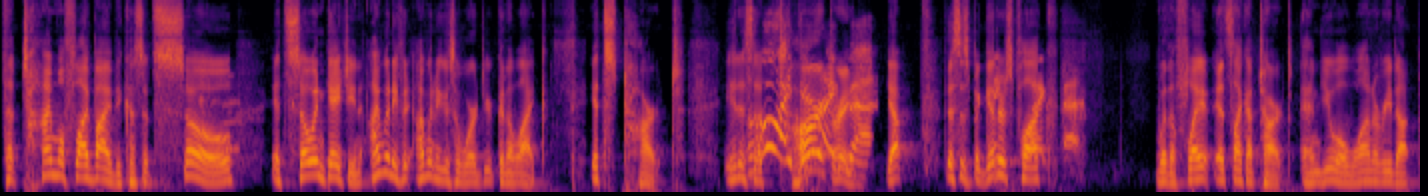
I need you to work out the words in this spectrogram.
the time will fly by because it's so it's so engaging. I'm going to I'm going to use a word you're going to like. It's tart. It is oh, a tart like. That. Yep. This is Beginner's Pluck like with a flavor. It's like a tart, and you will want to read up.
